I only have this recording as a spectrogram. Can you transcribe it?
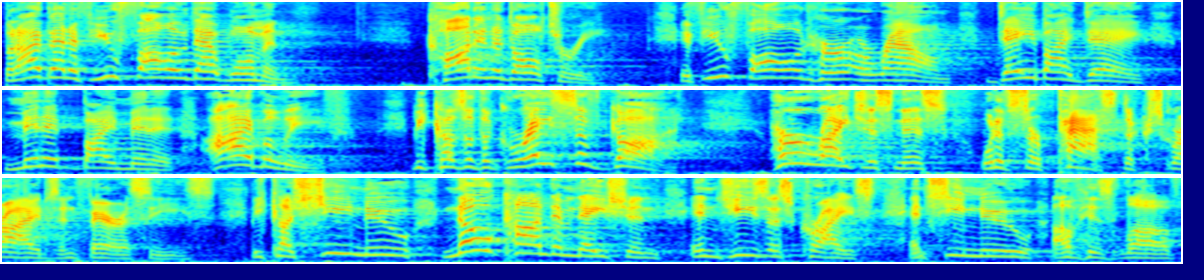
but I bet if you followed that woman caught in adultery, if you followed her around day by day, minute by minute, I believe because of the grace of God, her righteousness would have surpassed the scribes and Pharisees because she knew no condemnation in Jesus Christ and she knew of his love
